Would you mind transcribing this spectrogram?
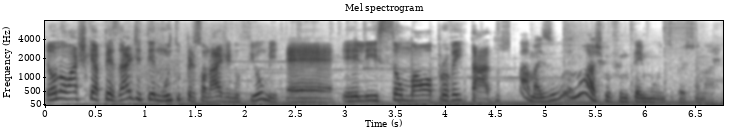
Eu não acho que, apesar de ter muito personagem no filme, é, eles são mal aproveitados. Ah, mas eu não acho que o filme tem muitos personagens.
